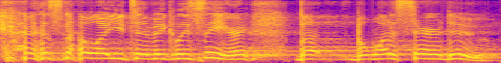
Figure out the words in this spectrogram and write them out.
that's not what you typically see, right? But, but what does Sarah do?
